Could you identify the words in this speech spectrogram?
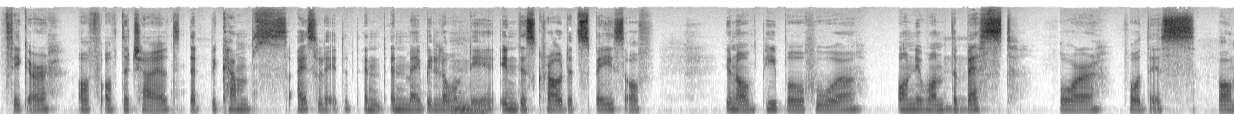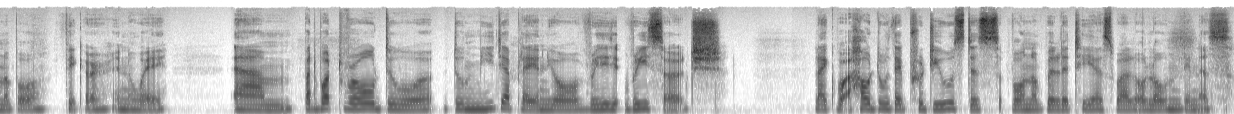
figure of, of the child that becomes isolated and, and maybe lonely mm. in this crowded space of, you know, people who uh, only want the mm-hmm. best for for this vulnerable figure in a way. Um, but what role do do media play in your re research? Like, how do they produce this vulnerability as well, or loneliness,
